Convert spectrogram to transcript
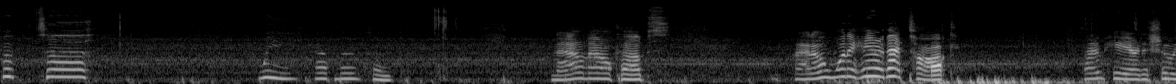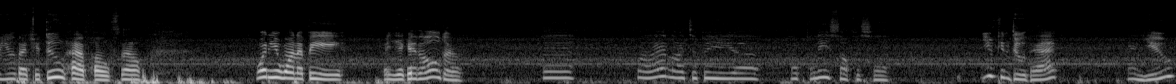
But, uh... We have no hope. Now, now, cubs. I don't want to hear that talk. I'm here to show you that you do have hope. Now, what do you want to be when you get older? Uh, well, I'd like to be, uh, a police officer. You can do that. And you?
